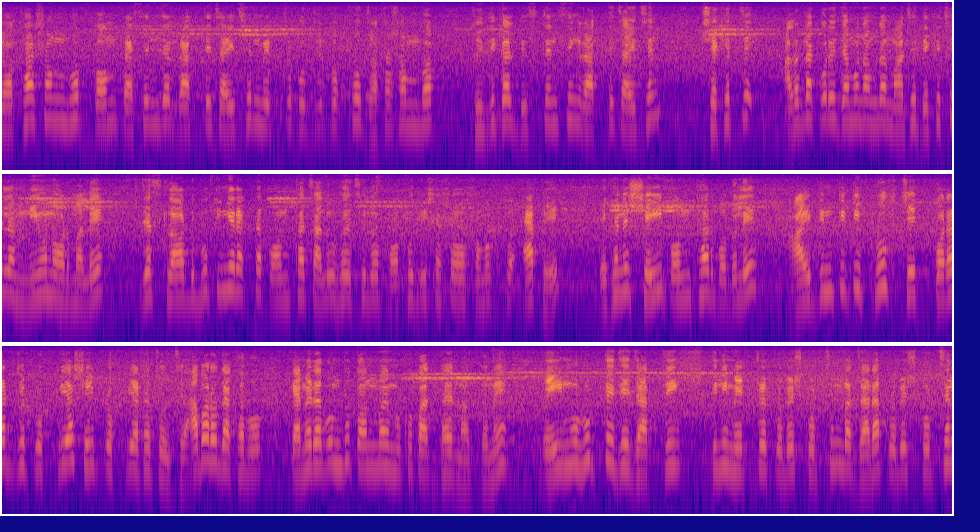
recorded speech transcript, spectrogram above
যথাসম্ভব কম প্যাসেঞ্জার রাখতে চাইছেন মেট্রো কর্তৃপক্ষ, যথাসম্ভব ফিজিক্যাল ডিস্টেন্সিং রাখতে চাইছেন। সেক্ষেত্রে আলাদা করে যেমন আমরা মাঝে দেখেছিলাম নিও নর্মালে যে স্লট বুকিংয়ের একটা পন্থা চালু হয়েছিল পথদিশা সহ সমস্ত অ্যাপে এখানে সেই পন্থার বদলে আইডেন্টিটি প্রুফ চেক করার যে প্রক্রিয়া, সেই প্রক্রিয়াটা চলছে। আবারও দেখাবো ক্যামেরা বন্ধু তন্ময় মুখোপাধ্যায়ের মাধ্যমে। এই মুহূর্তে যে যাত্রী, তিনি মেট্রোয় প্রবেশ করছেন বা যারা প্রবেশ করছেন,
